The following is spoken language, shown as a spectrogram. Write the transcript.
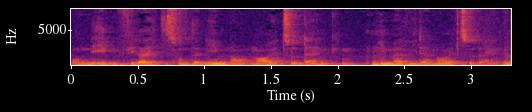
und eben vielleicht das Unternehmen auch neu zu denken, mhm. immer wieder neu zu denken.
